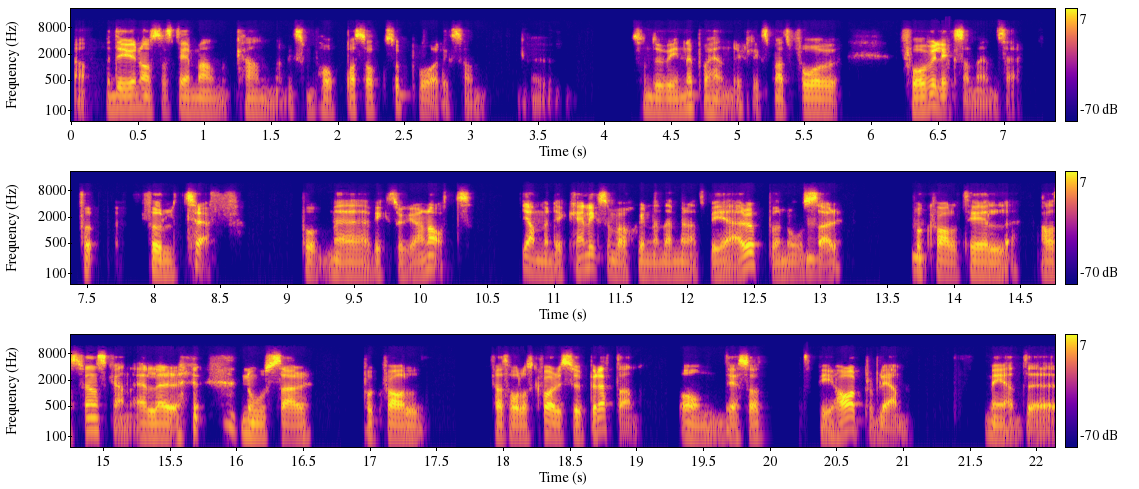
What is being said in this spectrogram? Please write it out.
Ja, det är ju någonstans det man kan liksom hoppas också på, liksom, eh, som du var inne på Henrik, liksom, att få, får vi liksom en så här full träff på, med Viktor Granat, ja men det kan liksom vara skillnaden mellan att vi är uppe och nosar mm. på kval till allsvenskan eller nosar på kval för att hålla oss kvar i superettan om det är så att vi har problem med eh,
